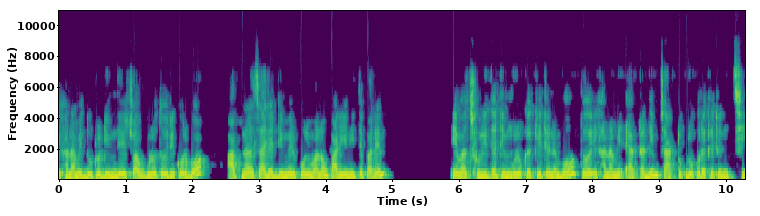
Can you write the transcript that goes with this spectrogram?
এখানে আমি দুটো ডিম দিয়ে চপগুলো তৈরি করব। আপনারা চাইলে ডিমের পরিমাণও বাড়িয়ে নিতে পারেন। এবার ছুরিতে ডিমগুলোকে কেটে নেব। তো এখানে আমি একটা ডিম চার টুকরো করে কেটে নিচ্ছি।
